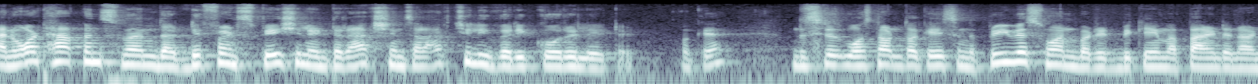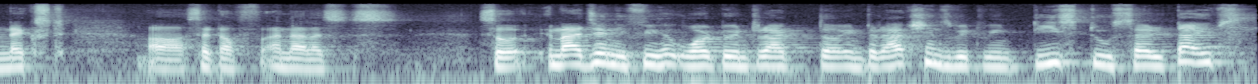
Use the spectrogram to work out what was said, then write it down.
and what happens when the different spatial interactions are actually very correlated. Okay, this was not the case in the previous one, but it became apparent in our next uh, set of analysis. So imagine if you were to interact the interactions between these two cell types.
